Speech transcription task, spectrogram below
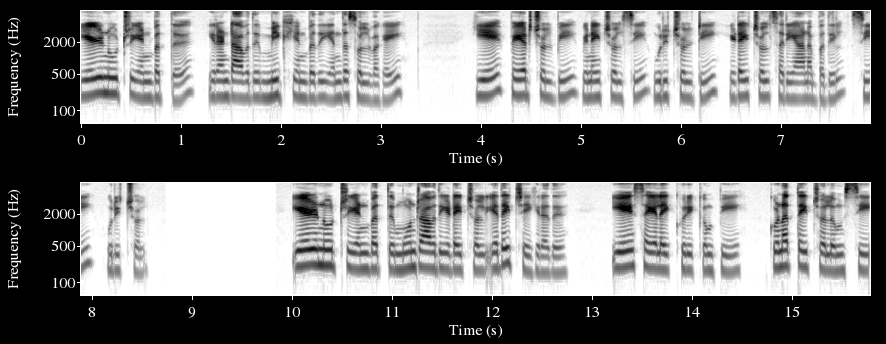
ஏழுநூற்று எண்பத்து இரண்டாவது மிக் என்பது எந்த சொல் வகை? ஏ. பெயர்ச்சொல். பி. வினைச்சொல். சி. உரிச்சொல். டி. இடைச்சொல் சரியான பதில். சி. உரிச்சொல். ஏழுநூற்று எண்பத்து மூன்றாவது இடைச்சொல் எதைச் செய்கிறது? ஏ. செயலை குறிக்கும். பி. குணத்தைச் சொல்லும். சி.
